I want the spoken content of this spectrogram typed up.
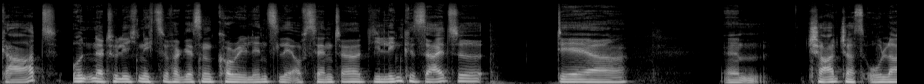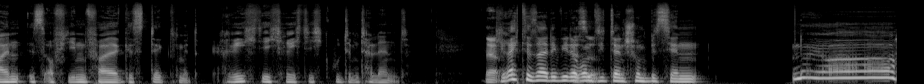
Guard. Und natürlich nicht zu vergessen Corey Lindsley auf Center. Die linke Seite der ähm, Chargers O-Line ist auf jeden Fall gestickt mit richtig, richtig gutem Talent. Ja. Die rechte Seite wiederum Also- sieht dann schon ein bisschen, naja,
